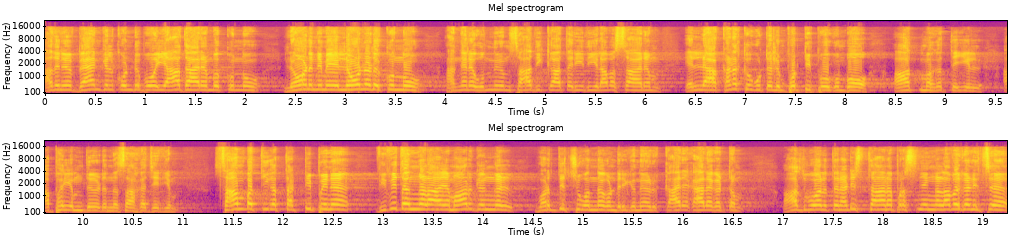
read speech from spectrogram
അതിന് ബാങ്കിൽ കൊണ്ടുപോയി ആധാരം വെക്കുന്നു ലോണിന് മേൽ ലോൺ എടുക്കുന്നു. അങ്ങനെ ഒന്നിനും സാധിക്കാത്ത രീതിയിൽ അവസാനം എല്ലാ കണക്കുകൂട്ടലും പൊട്ടിപ്പോകുമ്പോൾ ആത്മഹത്യയിൽ അഭയം തേടുന്ന സാഹചര്യം. സാമ്പത്തിക തട്ടിപ്പിന് വിവിധങ്ങളായ മാർഗങ്ങൾ വർദ്ധിച്ചു വന്നുകൊണ്ടിരിക്കുന്ന ഒരു കാല- കാലഘട്ടം. അതുപോലെ തന്നെ അടിസ്ഥാന പ്രശ്നങ്ങൾ അവഗണിച്ച്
